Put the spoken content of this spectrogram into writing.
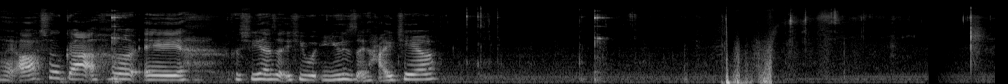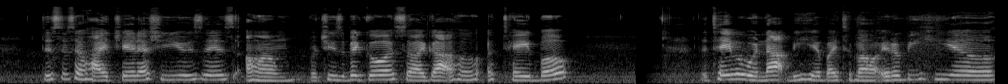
I also got her a, cause she has a, she would use a high chair. This is her high chair that she uses. Um, but she's a big girl, so I got her a table. The table will not be here by tomorrow. It'll be here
